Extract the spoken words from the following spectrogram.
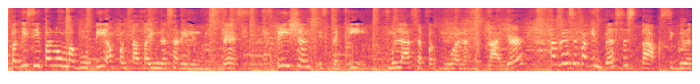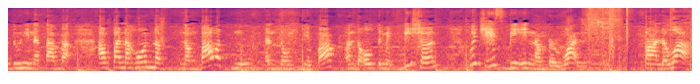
Pag-isipan mong mabuti ang pagtatayo ng sariling business. Patience is the key. Mula sa pagkuha ng supplier hanggang sa pag-invest sa stock, siguraduhin na tama ang panahon na, ng bawat move and don't give up on the ultimate vision, which is being number one. Pangalawa,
